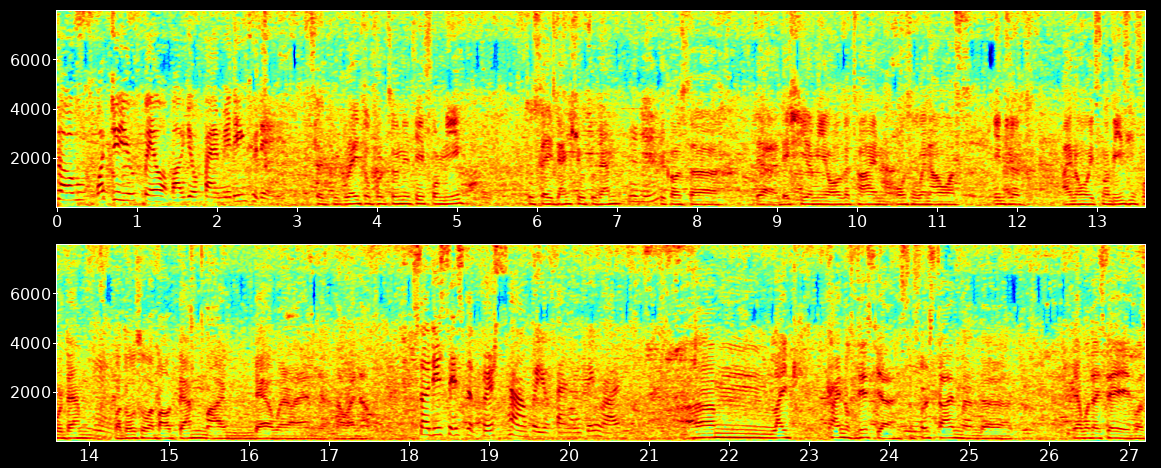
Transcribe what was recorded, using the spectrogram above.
So what do you feel about your fan meeting today It's a great opportunity for me to say thank you to them because uh, yeah, they cheer me all the time. Also when I was injured, I know it's not easy for them, but also about them, I'm there where I am now right now. So this is the first time for your fan meeting, right? Um, like kind of this, yeah. It's the first time, and uh, yeah, what I say, it was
